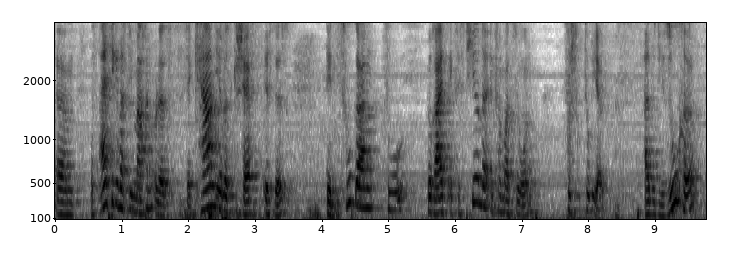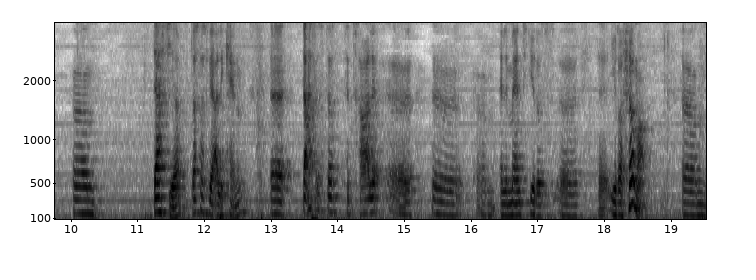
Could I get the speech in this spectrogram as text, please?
Ähm, das Einzige, was sie machen, oder das, der Kern ihres Geschäfts ist es, den Zugang zu bereits existierender Information zu strukturieren. Also die Suche, ähm, das hier, das, was wir alle kennen, äh, das ist das zentrale äh, äh, Element ihres, äh, äh, ihrer Firma. Ähm,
